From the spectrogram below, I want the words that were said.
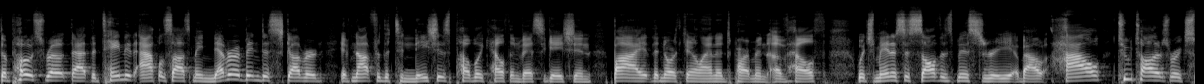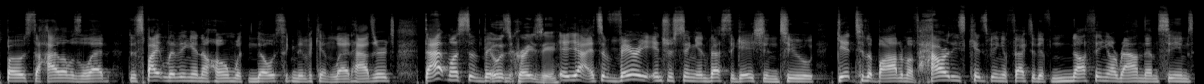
The post wrote that the tainted applesauce may never have been discovered if not for the tenacious public health investigation by the north carolina department of health which managed to solve this mystery about how two toddlers were exposed exposed to high levels of lead despite living in a home with no significant lead hazards. That must have been. It was crazy. Yeah, it's a very interesting investigation to get to the bottom of how are these kids being affected if nothing around them seems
